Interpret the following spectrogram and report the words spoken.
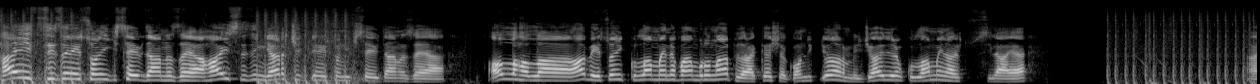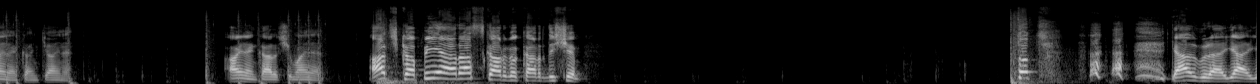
Hay sizin en son iki sevdanıza ya. Hay sizin gerçekten en son iki sevdanıza ya. Allah Allah. Abi son ilk kullanmayın falan bunu ne yapıyorlar arkadaşlar? Kondik diyorlar mı? Rica ediyorum kullanmayın artık silahı ya. Aynen kanki aynen. Aynen kardeşim aynen. Aç kapıyı Aras Kargo kardeşim. Tut. gel buraya gel.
